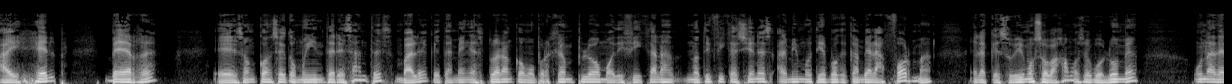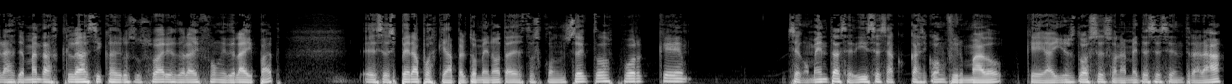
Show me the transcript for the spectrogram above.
iHelp BR. Eh, son conceptos muy interesantes, ¿vale? Que también exploran como, por ejemplo, modificar las notificaciones al mismo tiempo que cambia la forma en la que subimos o bajamos el volumen. Una de las demandas clásicas de los usuarios del iPhone y del iPad. Eh, se espera pues que Apple tome nota de estos conceptos porque se comenta, se dice, se ha casi confirmado que iOS 12 solamente se centrará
